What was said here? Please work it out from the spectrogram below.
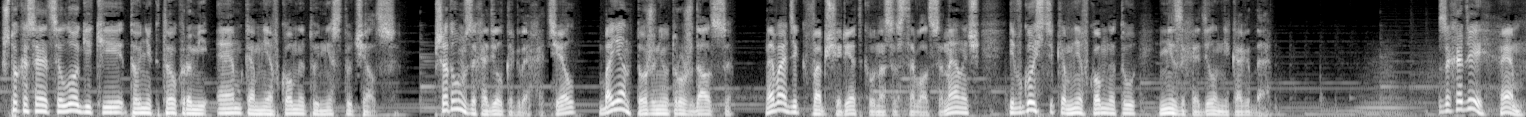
Что касается логики, то никто, кроме М, ко мне в комнату не стучался. Шатун заходил, когда хотел, Баян тоже не утруждался. Навадик вообще редко у нас оставался на ночь, и в гости ко мне в комнату не заходил никогда. «Заходи, М»,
